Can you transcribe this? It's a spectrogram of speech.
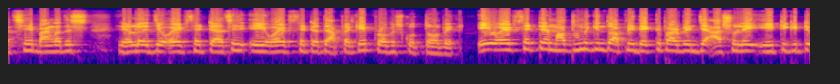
আছে, বাংলাদেশ রেলওয়ে যে ওয়েবসাইটটা আছে, এই ওয়েবসাইটটাতে আপনাকে প্রবেশ করতে হবে। এই ওয়েবসাইটটার মাধ্যমে কিন্তু আপনি দেখতে পারবেন যে আসলে এই টিকিটটি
